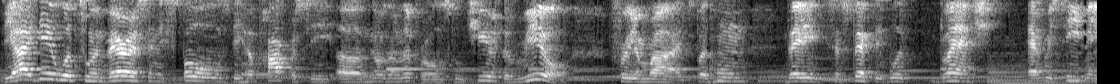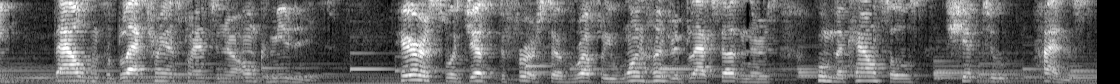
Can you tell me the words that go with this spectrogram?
The idea was to embarrass and expose the hypocrisy of Northern liberals who cheered the real freedom rides, but whom they suspected would blanch at receiving thousands of black transplants in their own communities. Harris was just the first of roughly 100 black Southerners whom the councils shipped to Hyannis.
